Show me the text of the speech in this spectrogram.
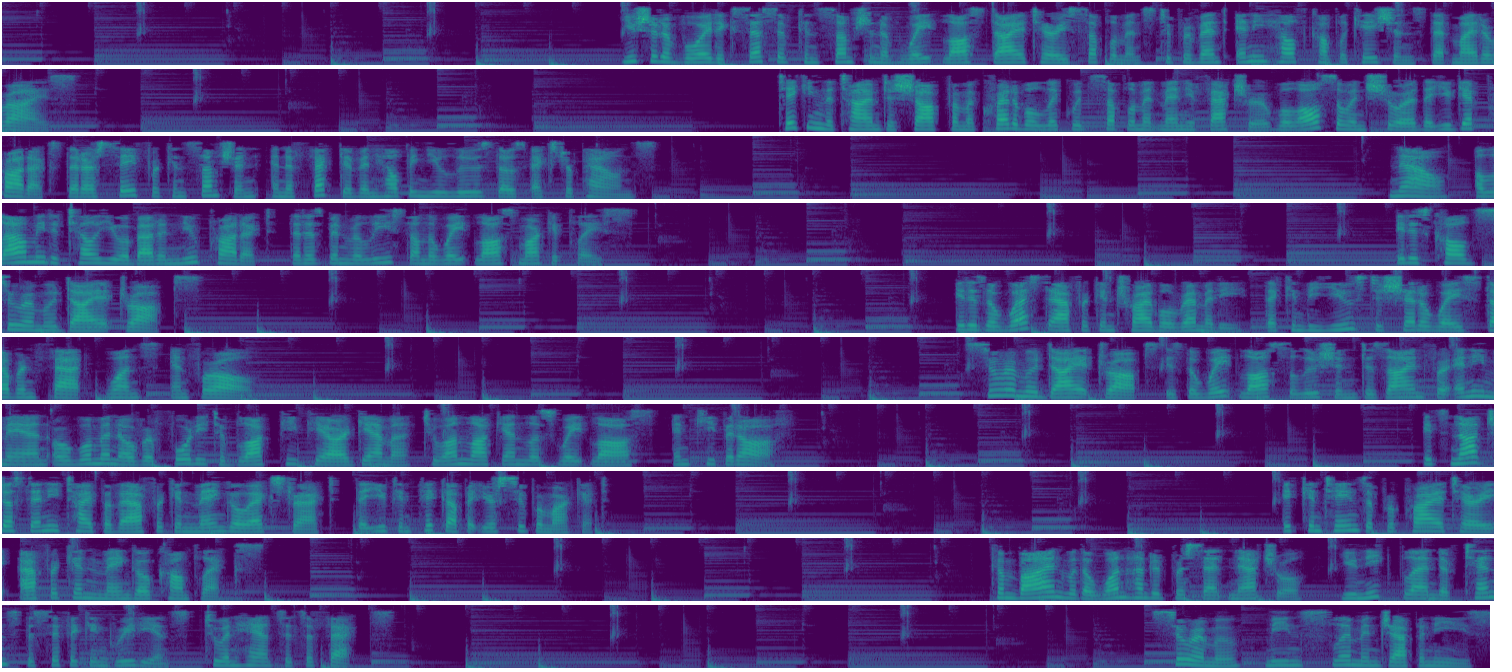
You should avoid excessive consumption of weight loss dietary supplements to prevent any health complications that might arise. Taking the time to shop from a credible liquid supplement manufacturer will also ensure that you get products that are safe for consumption and effective in helping you lose those extra pounds. Now, allow me to tell you about a new product that has been released on the weight loss marketplace. It is called Surimu Diet Drops. It is a West African tribal remedy that can be used to shed away stubborn fat once and for all. Surimu Diet Drops is the weight loss solution designed for any man or woman over 40 to block PPAR gamma to unlock endless weight loss and keep it off. It's not just any type of African mango extract that you can pick up at your supermarket. It contains a proprietary African mango complex. combined with a 100% natural, unique blend of 10 specific ingredients to enhance its effects. Surimu means slim in Japanese.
